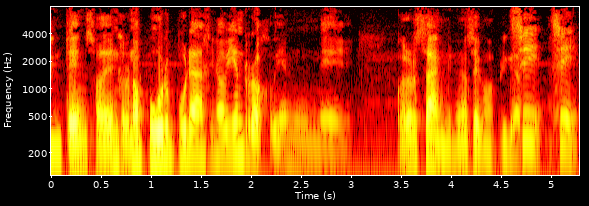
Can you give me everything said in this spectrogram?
intenso adentro, no púrpura, sino bien rojo, bien color sangre, no sé cómo explicar. sí, sí.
